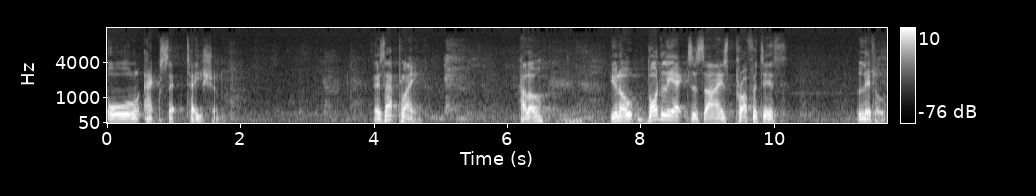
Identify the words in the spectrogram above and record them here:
all acceptation. Is that plain? Hello? You know, bodily exercise profiteth little.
